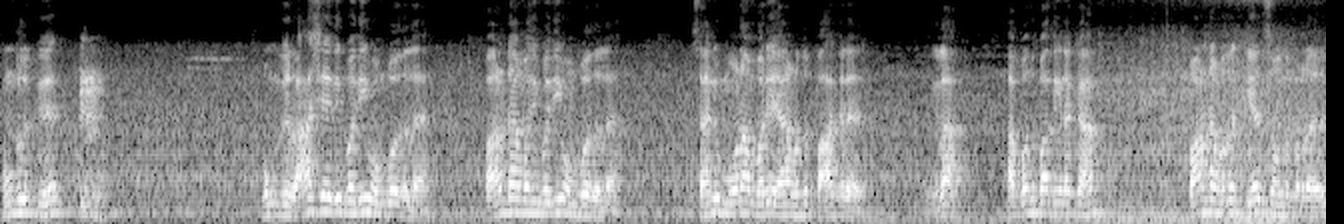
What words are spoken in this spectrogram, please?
உங்களுக்கு உங்கள் ராசி அதிபதி ஒம்போதில் பன்னெண்டாம் அதிபதியும் ஒம்போதில் சனி மூணாம் பரி ஏழாம் வந்து பார்க்குறாரு ஓகேங்களா? அப்போ வந்து பார்த்தீங்கன்னாக்கா பன்னெண்டாம் பதத்தில் கேது சம்மந்தப்படுறாரு.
